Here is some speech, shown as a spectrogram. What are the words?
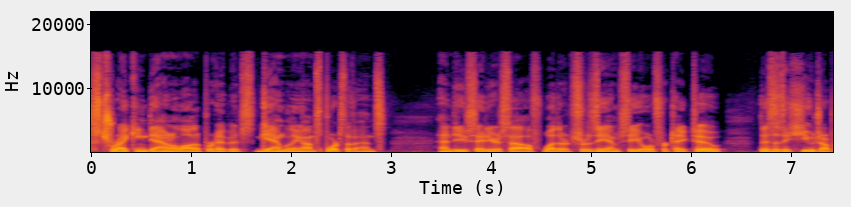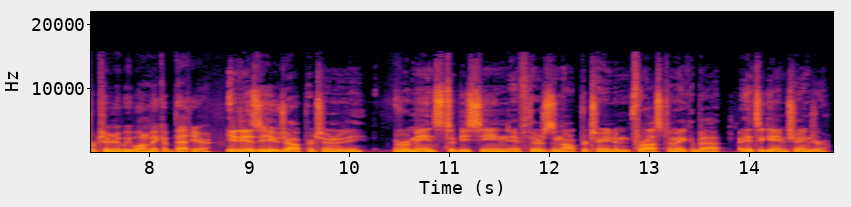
striking down a law that prohibits gambling on sports events. And do you say to yourself, whether it's for ZMC or for Take Two, this is a huge opportunity. We want to make a bet here. It is a huge opportunity. It remains to be seen if there's an opportunity to, for us to make a bet. It's a game changer.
